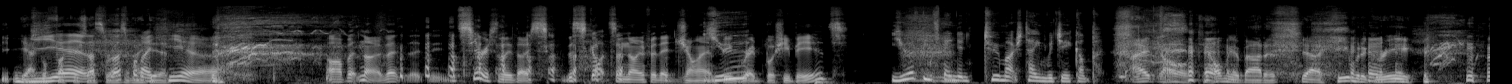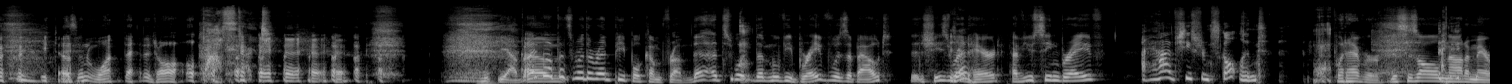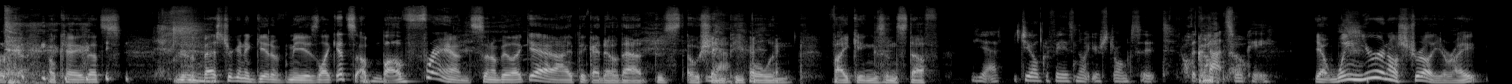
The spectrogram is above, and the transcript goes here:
Yeah, yeah that's, that's what I, I hear. Oh, but no. That, seriously though, the Scots are known for their giant, you, big, red, bushy beards. You have been spending too much time with Jacob. I oh, tell me about it. Yeah, he would agree. he doesn't want that at all. Bastard. yeah, but I thought um, that's where the red people come from. That's what the movie Brave was about. She's red haired. Have you seen Brave? I have. She's from Scotland. Whatever. This is all not America. Okay, that's the best you're gonna get of me is like it's above France, and I'll be like, yeah, I think I know that. There's ocean yeah. people and Vikings and stuff. Yeah, geography is not your strong suit, oh, but God, that's no. okay. Yeah, Wayne, you're in Australia, right?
